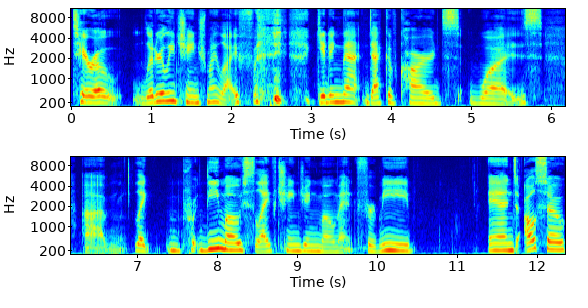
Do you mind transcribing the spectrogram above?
Tarot literally changed my life. Getting that deck of cards was um, like pr- the most life changing moment for me. And also,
